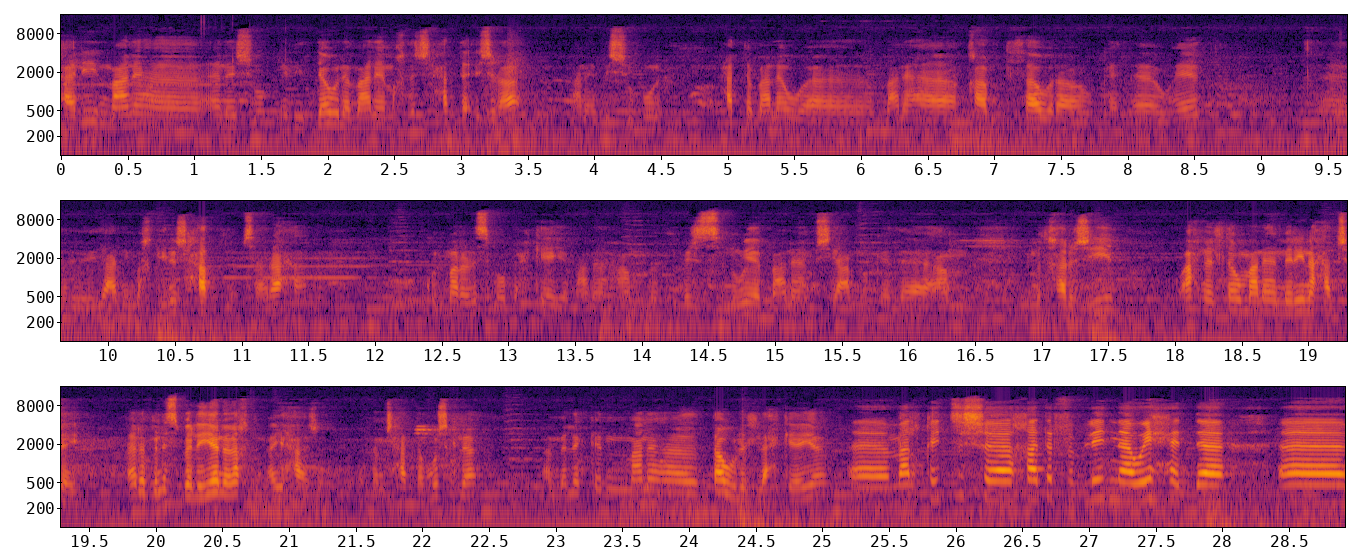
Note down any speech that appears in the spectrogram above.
حاليا معناها أنا أشوف ان الدولة معناها ما خدتش حتى إجراء معناها باش يشوفون. حتى معناها معناها قامت ثوره وكذا وهيك. آه، يعني ما خديناش حقنا بصراحة. وكل مرة نسمعوا بحكاية معناها هم في مجلس النواب معناها مش يعملوا كذا هم المتخرجين. وإحنا لتو معناها ما رينا حتى شيء. أنا بالنسبة لي أنا نخدم أي حاجة ما مش حتى مشكلة. أما لكن معناها طولت الحكاية. أه ما لقيتش خاطر في بلادنا واحد أه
